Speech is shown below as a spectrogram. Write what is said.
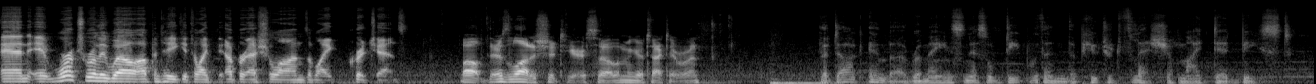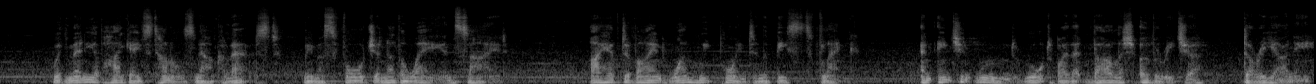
and it works really well up until you get to like the upper echelons of like crit chance. Well, there's a lot of shit here, so let me go talk to everyone. The dark ember remains nestled deep within the putrid flesh of my dead beast. With many of Highgate's tunnels now collapsed, we must forge another way inside. I have divined one weak point in the beast's flank, an ancient wound wrought by that Varlish overreacher, Doryani.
